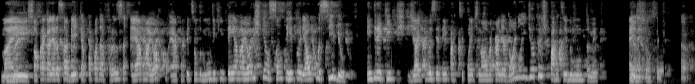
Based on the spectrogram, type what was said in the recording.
Mas uhum. só para a galera saber que a Copa da França é a maior, é a competição do mundo e que tem a maior extensão territorial possível entre equipes, já que você tem participantes da Nova Caledônia e de outras partes do mundo também. É isso. É.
